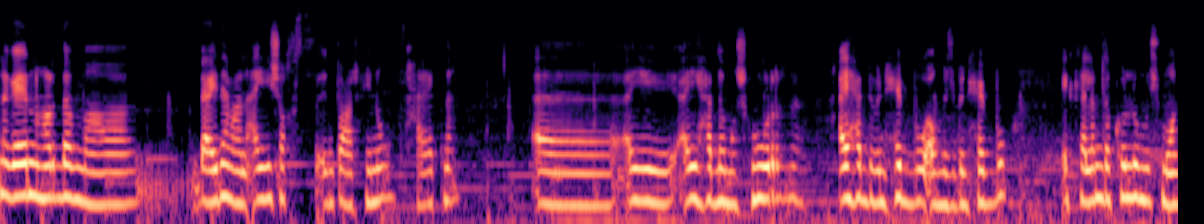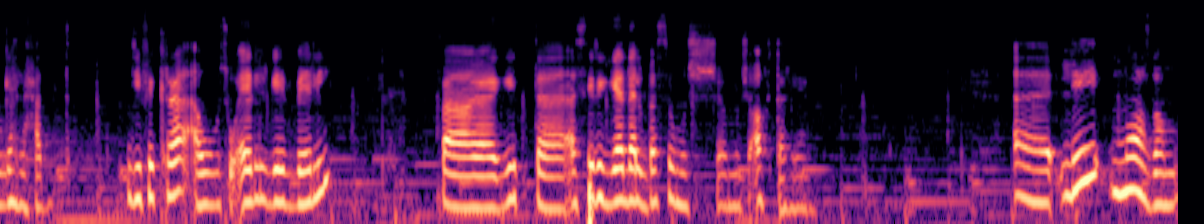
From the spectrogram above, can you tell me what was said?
أنا جاية النهارده ما بعيدا عن اي شخص أنتوا عارفينه في حياتنا آه اي اي حد مشهور اي حد بنحبه أو مش بنحبه الكلام ده كله مش موجه لحد. دي فكرة أو سؤال جه في بالي فجيت اسير الجدل بس ومش مش أكتر يعني. آه ليه معظم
